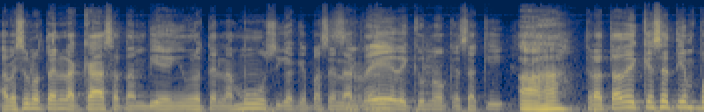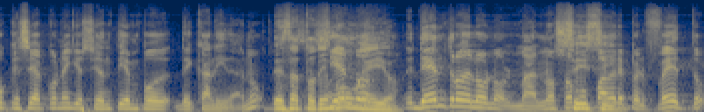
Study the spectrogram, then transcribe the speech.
a veces uno está en la casa también, y uno está en la música, que pasa en las redes, que uno que es aquí. Ajá. Trata de que ese tiempo que sea con ellos sea un tiempo de calidad, ¿no? Exacto, tiempo Siendo con ellos. Dentro de lo normal, no somos Sí, sí. padres perfectos.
